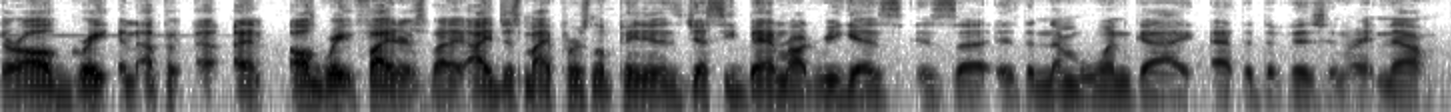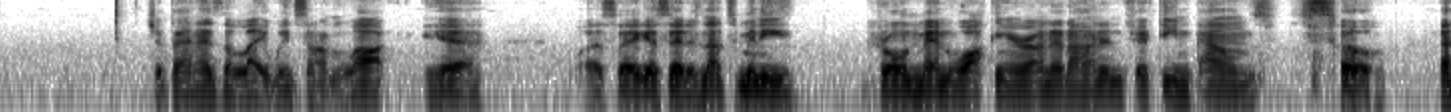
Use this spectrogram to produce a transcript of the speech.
They're all great and up uh, and all great fighters, but I just my personal opinion is Jesse Bam Rodriguez is uh, is the number one guy at the division right now. Japan has the lightweights on lock. Yeah, well, so like I said, there's not too many grown men walking around at 115 pounds. So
